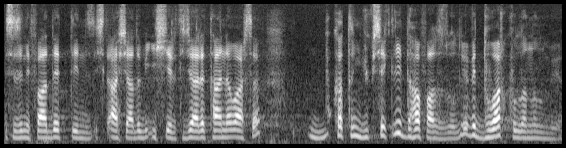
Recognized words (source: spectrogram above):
sizin ifade ettiğiniz işte aşağıda bir iş yeri, ticarethane varsa bu katın yüksekliği daha fazla oluyor ve duvar kullanılmıyor.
